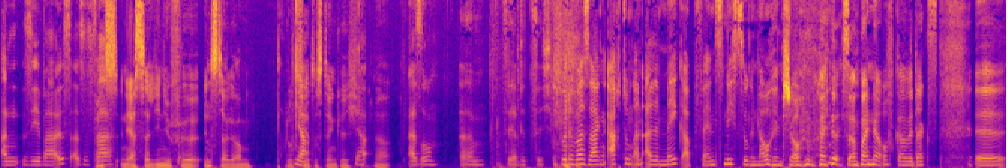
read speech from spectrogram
ansehbar ist. Also es es in erster Linie für Instagram produziert Ja. ist, denke ich. Ja. ja. also ähm, sehr witzig. Ich würde aber sagen, Achtung an alle Make-up-Fans, nicht so genau hinschauen, weil das war meine Aufgabe, Dax äh,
